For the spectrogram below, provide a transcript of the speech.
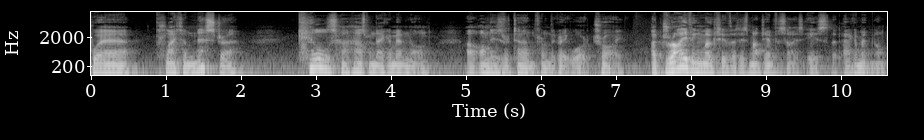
where Clytemnestra kills her husband Agamemnon uh, on his return from the Great War of Troy, a driving motive that is much emphasized is that Agamemnon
